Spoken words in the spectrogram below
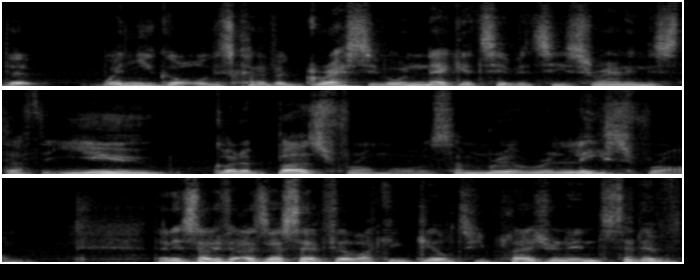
that when you got all this kind of aggressive or negativity surrounding this stuff that you got a buzz from or some real release from, then it sort of, as I said, felt like a guilty pleasure. And instead of,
